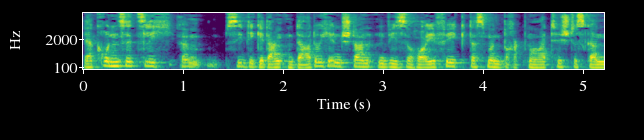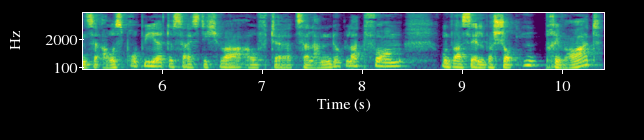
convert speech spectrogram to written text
Ja, grundsätzlich ähm, sind die Gedanken dadurch entstanden, wie so häufig, dass man pragmatisch das Ganze ausprobiert. Das heißt, ich war auf der Zalando-Plattform und war selber shoppen, privat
